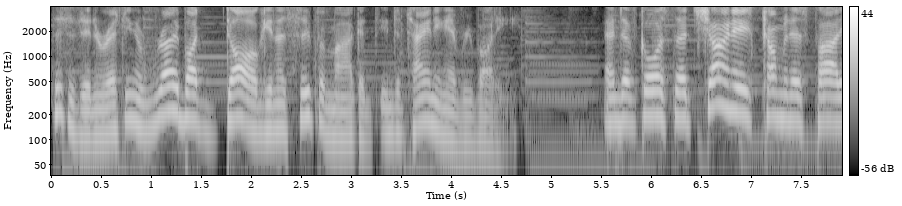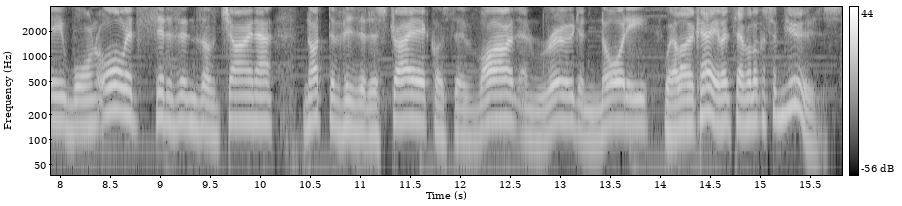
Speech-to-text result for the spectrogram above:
This is interesting. A robot dog in a supermarket entertaining everybody. And of course, the Chinese Communist Party warned all its citizens of China not to visit Australia because they're violent and rude and naughty. Well, okay, let's have a look at some news.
